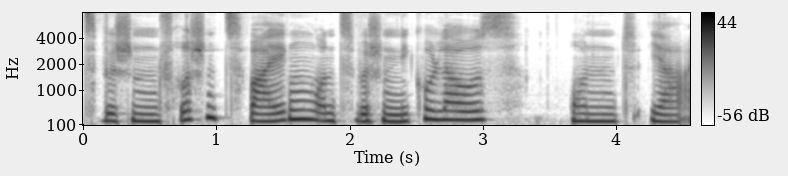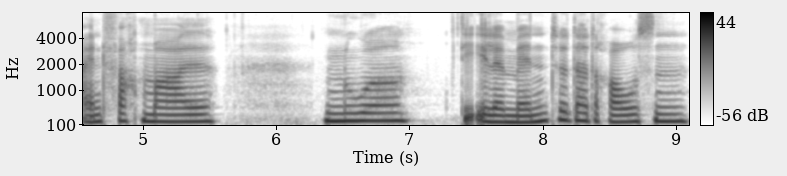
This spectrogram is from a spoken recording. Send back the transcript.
zwischen frischen Zweigen und zwischen Nikolaus und ja, einfach mal nur die Elemente da draußen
